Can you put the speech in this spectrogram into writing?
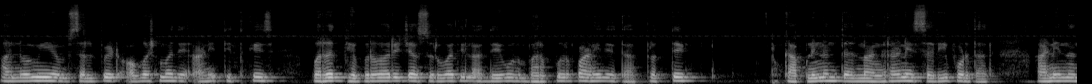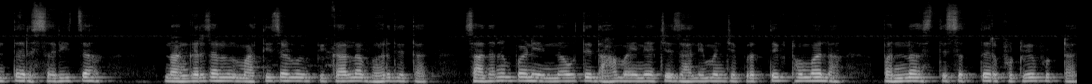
अनोमियम सल्फेट ऑगस्टमध्ये आणि तितकेच परत फेब्रुवारीच्या सुरुवातीला देऊन भरपूर पाणी देतात. प्रत्येक कापणीनंतर नांगराने सरी फोडतात आणि नंतर सरीचा नांगर चालवून माती चढवून पिकाला भर देतात. साधारणपणे नऊ ते दहा महिन्याचे झाले म्हणजे प्रत्येक ठोंबाला पन्नास ते सत्तर फुटवे फुटतात.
